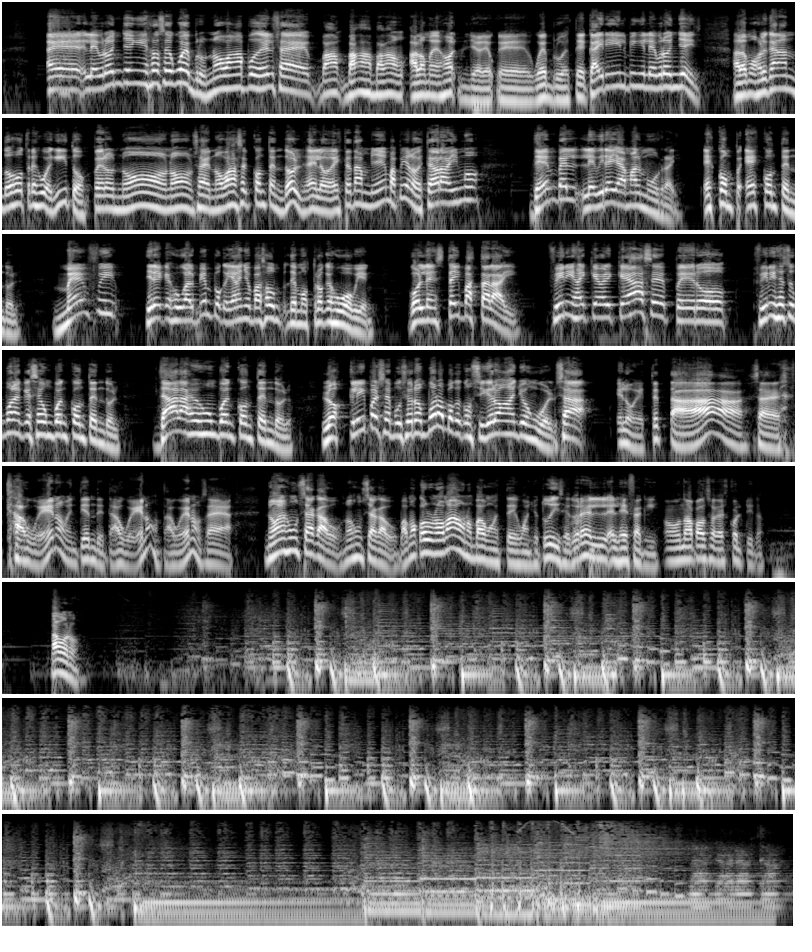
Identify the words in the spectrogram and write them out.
eh, LeBron James y Russell Westbrook no van a poder, o sea, van, a, van a, a lo mejor, eh, Westbrook, este, Kyrie Irving y LeBron James, a lo mejor ganan dos o tres jueguitos, pero no, no, o sea, no vas a ser contendor. El oeste también, papi, el oeste ahora mismo, Denver le viene a llamar Murray, es, es contendor. Memphis tiene que jugar bien porque el año pasado demostró que jugó bien. Golden State va a estar ahí. Phoenix hay que ver qué hace, pero Phoenix se supone que sea un buen contendor. Dallas es un buen contendor. Los Clippers se pusieron buenos porque consiguieron a John Wall. O sea, el oeste está, o sea, está bueno, ¿me entiendes? Está bueno, está bueno. O sea, no es un se acabó, no es un se acabó. ¿Vamos con uno más o nos vamos, este, Juancho? Tú dices, tú eres el, el jefe aquí. Una pausa que es cortita. Vámonos.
